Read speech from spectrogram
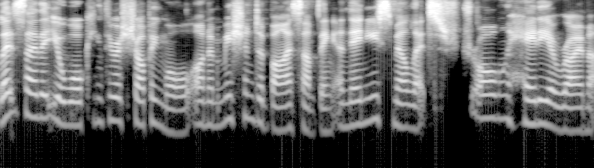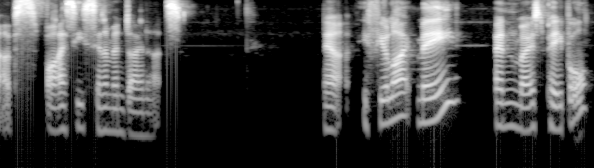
Let's say that you're walking through a shopping mall on a mission to buy something, and then you smell that strong, heady aroma of spicy cinnamon donuts. Now, if you're like me and most people,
